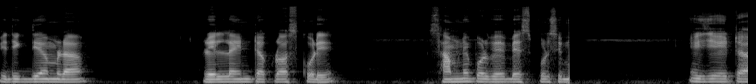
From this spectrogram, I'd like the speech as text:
এদিক দিয়ে আমরা রেল লাইনটা ক্রস করে সামনে পড়বে ব্যাসপুর শিব এই যে এটা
